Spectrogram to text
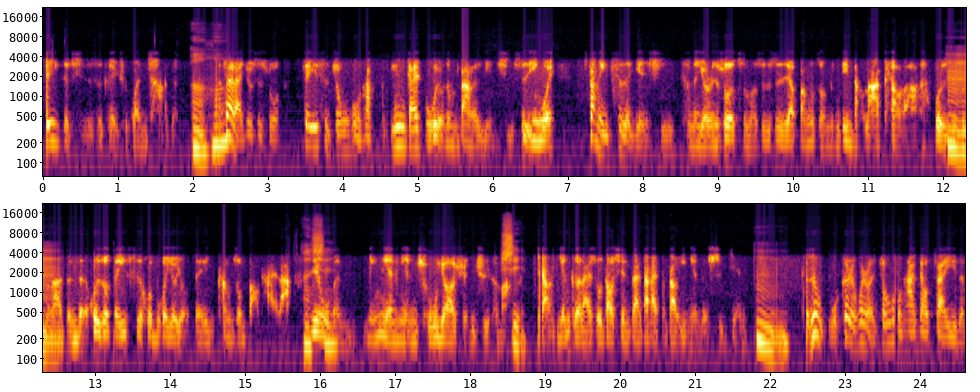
这一个其实是可以去观察的。嗯哼，再来就是说，这一次中共它应该不会有那么大的演习，是因为上一次的演习，可能有人说什么是不是要帮什么民进党拉票啦，或者是什么啦等等，或者说这一次会不会又有这一抗中保台啦？因为我们明年年初又要选举了嘛。是讲严格来说，到现在大概不到一年的时间。嗯，可是我个人会认为，中共他要在意的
